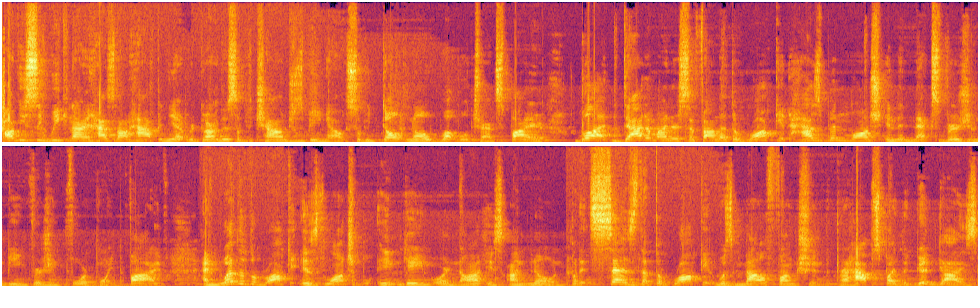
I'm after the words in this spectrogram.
Obviously, week 9 has not happened yet, regardless of the challenges being out, so we don't know what will transpire. But data miners have found that the rocket has been launched in the next version, being version 4.5. And whether the rocket is launchable in-game or not is unknown, but it says that the rocket was malfunctioned, perhaps by the good guys,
